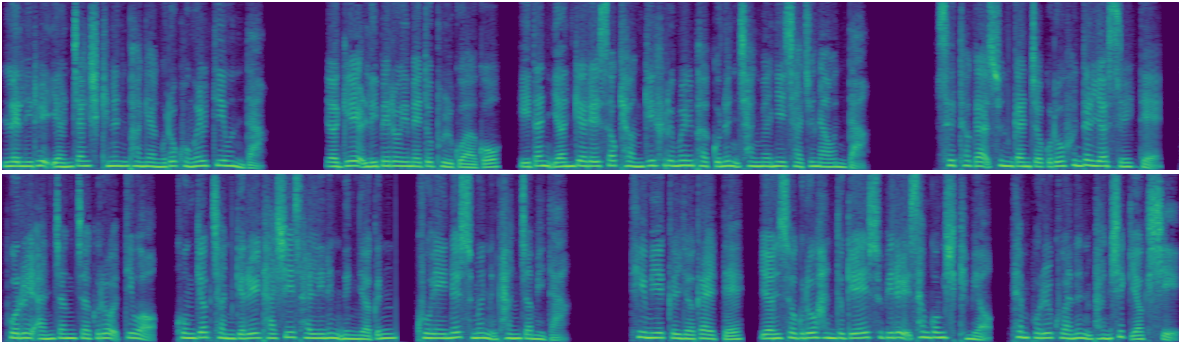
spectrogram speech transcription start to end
랠리를 연장시키는 방향으로 공을 띄운다. 여기에 리베로임에도 불구하고 이단 연결해서 경기 흐름을 바꾸는 장면이 자주 나온다. 세터가 순간적으로 흔들렸을 때 볼을 안정적으로 띄워 공격 전개를 다시 살리는 능력은 구혜인의 숨은 강점이다. 팀이 끌려갈 때 연속으로 한두 개의 수비를 성공시키며 템포를 구하는 방식 역시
